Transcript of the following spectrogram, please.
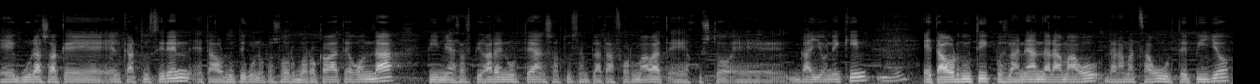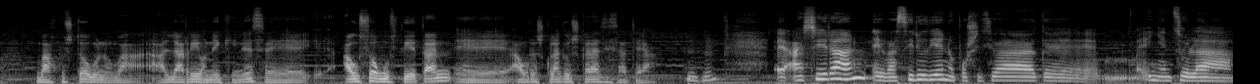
e, gurasoak e, elkartu ziren, eta ordutik bueno, pues, hor borroka bat egon da, 2007 garren urtean sortu zen plataforma bat e, justo e, gai honekin, bai. eta ordutik pues, lanean daramagu, daramatzagu urte pilo, ba, justo bueno, ba, aldarri honekin, ez? E, auzo guztietan e, aurrezkolak euskaraz izatea. Mm Hasieran, e, bazirudien oposizioak e, einentzuela,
